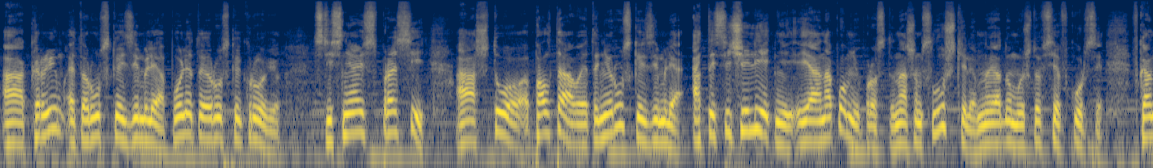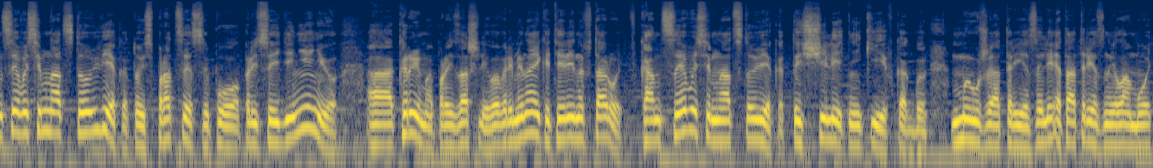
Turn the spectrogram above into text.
а Крым это русская земля, политая русской кровью. Стесняюсь спросить, а что, Полтава это не русская земля, а тысячелетний, я напомню просто нашим слушателям, но я думаю, что все в курсе, в конце 18 века, то есть процессы по присоединению а, Крыма произошли во времена Екатерины II. В конце 18 века тысячелетний Киев как бы мы уже отрезали, это отрезанный ломоть,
